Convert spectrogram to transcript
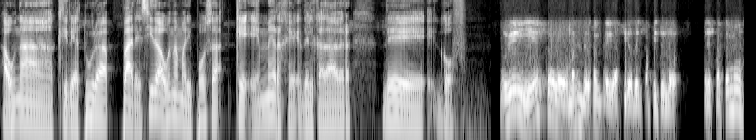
a una criatura parecida a una mariposa que emerge del cadáver de Goff. Muy bien, y esto lo más interesante ha sido del capítulo 3. Pasemos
